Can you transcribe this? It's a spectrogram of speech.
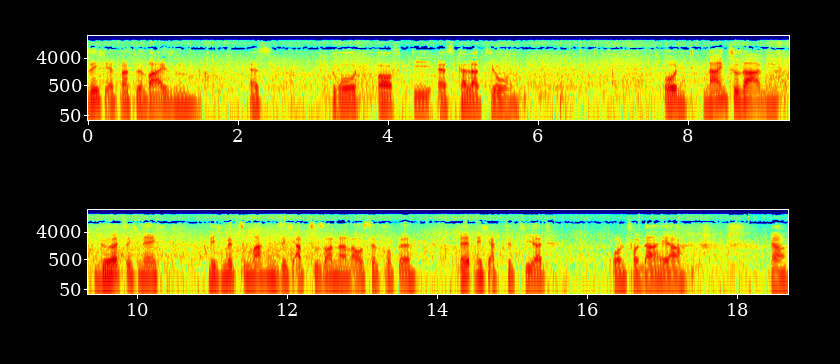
sich etwas beweisen. Es droht oft die Eskalation. Und Nein zu sagen gehört sich nicht, nicht mitzumachen, sich abzusondern aus der Gruppe, wird nicht akzeptiert. Und von daher, ja,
